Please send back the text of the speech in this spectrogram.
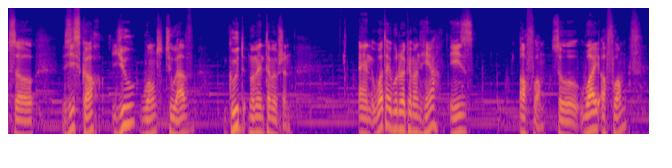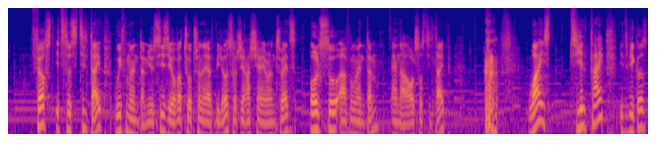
So this core, you want to have good momentum option. And what I would recommend here is Orthworm. So why Orthworm? First, it's a steel type with momentum. You see the other two options I have below, so Jirachi Iron Treads also have momentum and are also steel type. why steel type? It's because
